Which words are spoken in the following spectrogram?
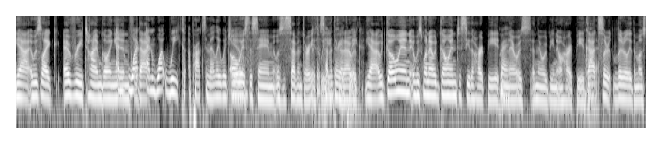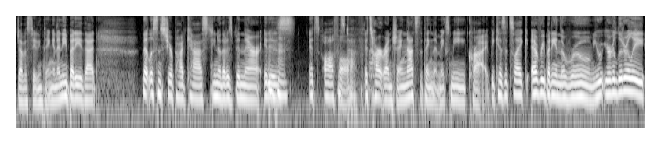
Yeah, it was like every time going in And for what that. and what week approximately would you? Always the same. It was the seventh or eighth The week. seventh or that eighth I would, week. Yeah, I would go in. It was when I would go in to see the heartbeat, Right. and there was and there would be no heartbeat. Got That's li- literally the most devastating thing. And anybody that that listens to your podcast, you know, that has been there, it mm-hmm. is. It's awful. It's tough. It's heart wrenching. That's the thing that makes me cry because it's like everybody in the room. You, you're literally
